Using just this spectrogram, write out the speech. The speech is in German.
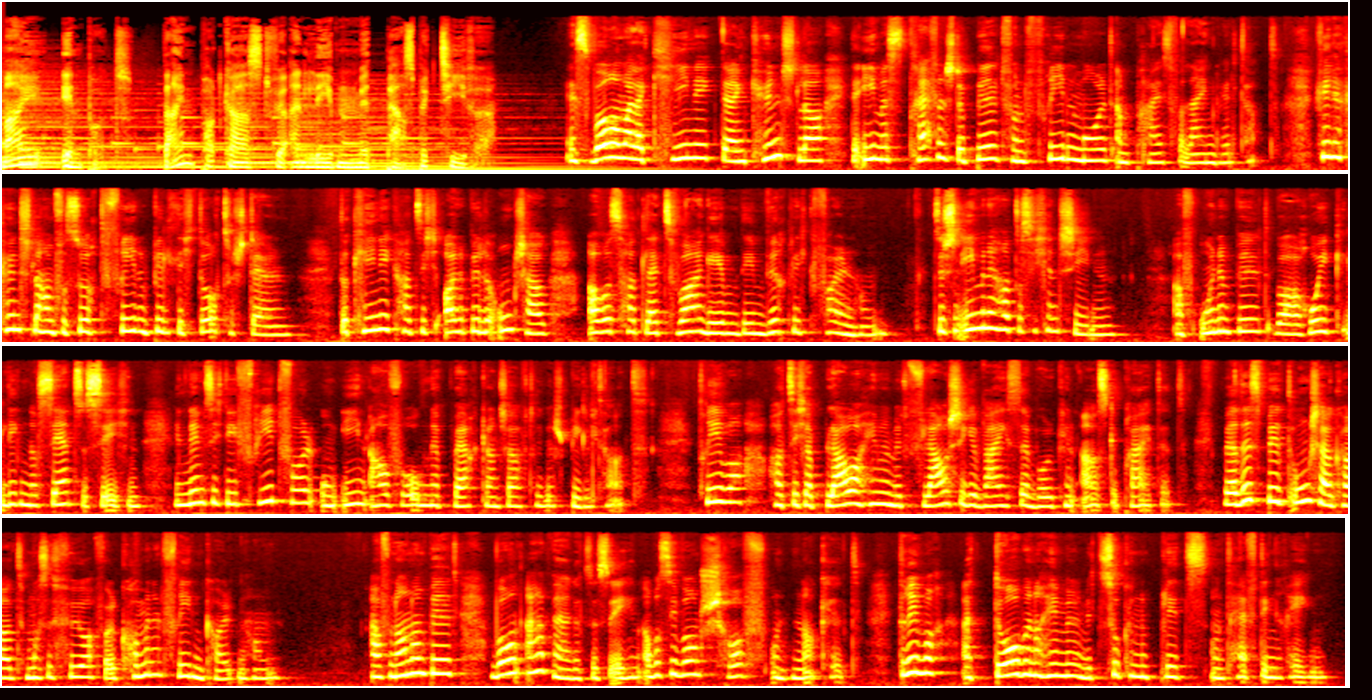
My Input, dein Podcast für ein Leben mit Perspektive. Es war einmal ein König, der ein Künstler, der ihm das treffendste Bild von Frieden malt, am Preis verleihen gewählt hat. Viele Künstler haben versucht, Frieden bildlich darzustellen. Der König hat sich alle Bilder umgeschaut, aber es hat leider zwei gegeben, die ihm wirklich gefallen haben. Zwischen ihnen hat er sich entschieden. Auf einem Bild war ein ruhig liegender See zu sehen, in dem sich die friedvoll um ihn aufrogende Berglandschaft widerspiegelt hat. Drüber hat sich ein blauer Himmel mit flauschige weiße Wolken ausgebreitet. Wer das Bild umgeschaut hat, muss es für vollkommenen Frieden gehalten haben. Auf einem anderen Bild waren auch Berge zu sehen, aber sie waren schroff und nackt. Drüber ein tobender Himmel mit zuckendem Blitz und heftigen Regen.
